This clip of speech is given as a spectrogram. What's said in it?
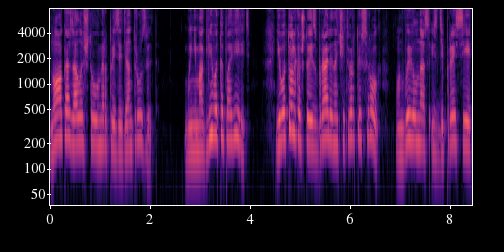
но оказалось, что умер президент Рузвельт. Мы не могли в это поверить. Его только что избрали на четвертый срок. Он вывел нас из депрессии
